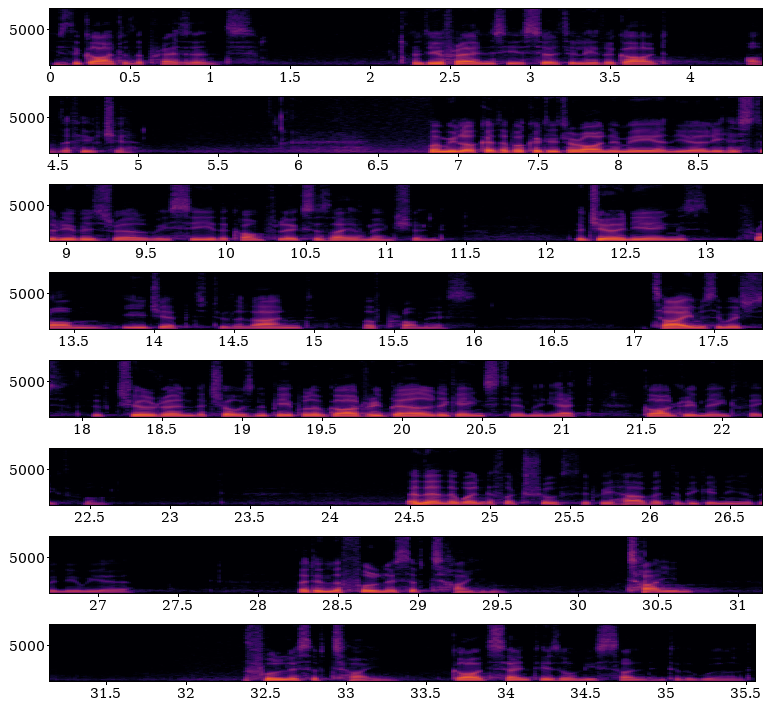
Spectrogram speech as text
He's the God of the present. And dear friends, he is certainly the God of the future. When we look at the book of Deuteronomy and the early history of Israel, we see the conflicts, as I have mentioned, the journeyings from Egypt to the land of promise. The times in which the children, the chosen people of God, rebelled against him, and yet God remained faithful. And then the wonderful truth that we have at the beginning of a new year that in the fullness of time, time, the fullness of time, God sent his only Son into the world.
